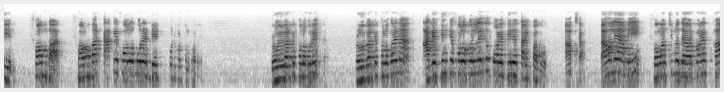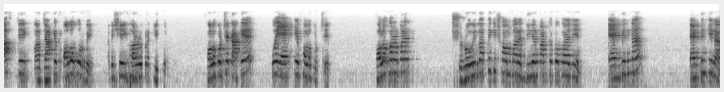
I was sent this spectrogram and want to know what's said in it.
দিন, সোমবার। সোমবার কাকে ফলো করে ডেট পরিবর্তন করে? রবিবারকে ফলো করে? রবিবারকে ফলো করে না, আগের দিনকে ফলো করলেই তো পরের দিনের তারিখ পাবো। আচ্ছা তাহলে আমি সমান চিহ্ন দেওয়ার পরে ফার্স্ট যে যাকে ফলো করবে, আমি সেই ঘরের উপরে ক্লিক করব। ফলো করছে কাকে? ওই এককে ফলো করছে। ফলো করার পরে রবিবার থেকে সোমবারের দিনের পার্থক্য কয়দিন একদিন না? একদিন কি না?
